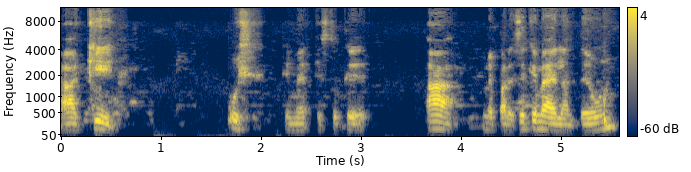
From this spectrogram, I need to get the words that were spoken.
aquí, uy, esto que, Ah, me parece que me adelanté uno.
